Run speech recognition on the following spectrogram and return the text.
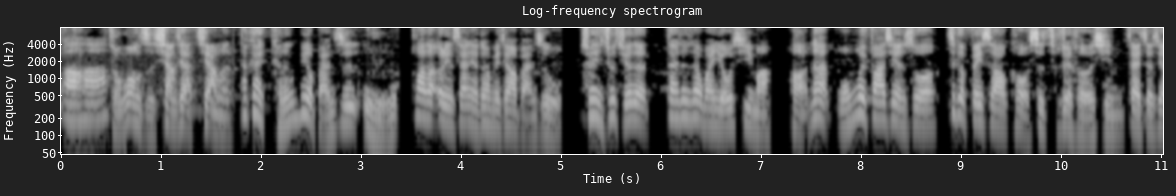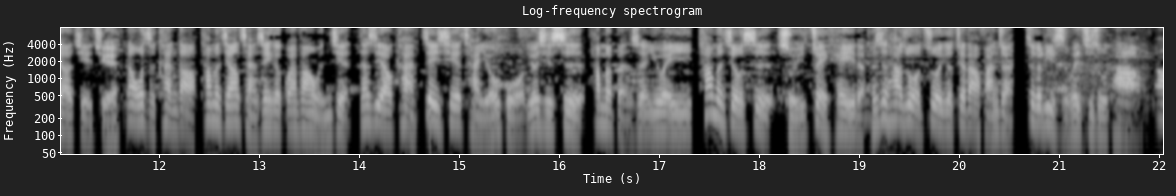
啊哈，总共只向下降了大概可能没有百分之五，画到二零三零年都还没降到百分之五。所以你就觉得大家都在玩游戏吗？好，那我们会发现说这个 phase out coal 是最核心，在这是要解决。那我只看到他们将产生一个官方文件，但是要看这些产油国，尤其是他们本身 UAE，他们就是属于最黑的。可是他如果做一个最大反转，这个历史会记住他哦。哦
